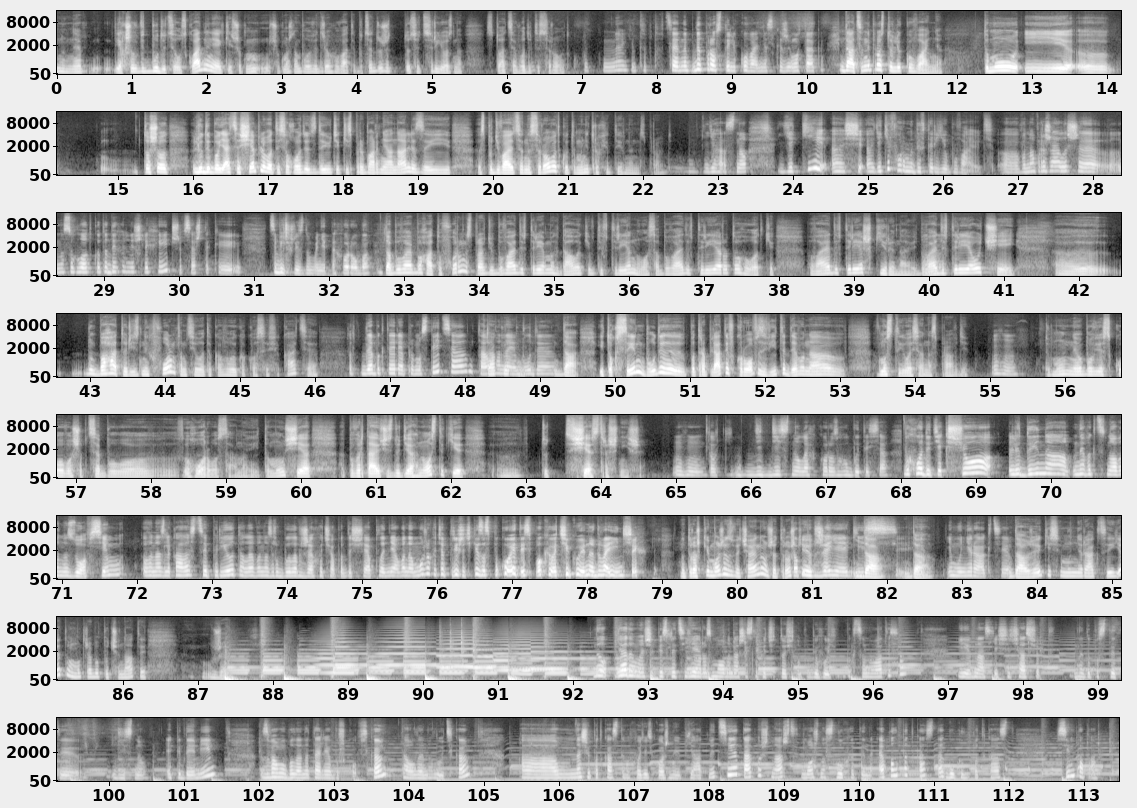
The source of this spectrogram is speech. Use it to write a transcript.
Ну, не, якщо відбудуться ускладнення, якісь, щоб, щоб можна було відреагувати, бо це дуже досить серйозна ситуація вводити сироватку. Ну, тобто, це не, не просто лікування, скажімо так. Так, да, це не просто лікування. Тому і е, то, що люди бояться щеплюватися, ходять, здають якісь примарні аналізи і сподіваються на сироватку, то мені трохи дивно насправді. Ясно. Які, е, е, які форми дифтерії бувають? Е, Вона вражає лише носоглотку та дихальні шляхи, чи все ж таки це більш різноманітна хвороба? Та буває багато форм. Насправді буває дифтерія мигдаликів, дифтерія носа, буває дифтерія ротоглотки, буває дифтерія шкіри навіть, буває Мгм. дифтерія очей. Е, ну, багато різних форм, там ціла така велика класифікація. Тобто, де бактерія примоститься, там Так, вона і буде. буде. Да. І токсин буде потрапляти в кров звідти, де вона вмостилася насправді. Угу. Тому не обов'язково, щоб це було горло саме. І тому ще, повертаючись до діагностики, е, тут ще страшніше. Угу. Тобто дійсно легко розгубитися. Виходить, якщо людина не вакцинована зовсім, Вона злякалась цей період, але вона зробила вже хоча б дощеплення. Вона може хоча б трішечки заспокоїтись, поки очікує на два інших. Ну, трошки може, звичайно, вже трошки. Тобто вже є якісь Да, да. імунні реакції. Да, вже якісь імунні реакції є, тому треба починати вже. Ну, я думаю, що після цієї розмови наші слухачі точно побігуть вакцинуватися. І в нас є ще час, щоб не допустити дійсно епідемії. З вами була Наталія Бушковська та Олена Луцька. Наші подкасти виходять кожної п'ятниці. Також нас можна слухати на Apple Podcast та Google Podcast. Всім па-па!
